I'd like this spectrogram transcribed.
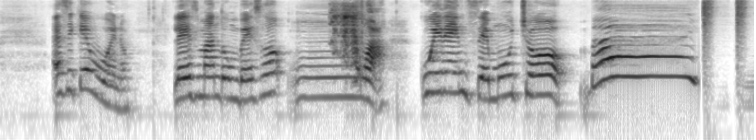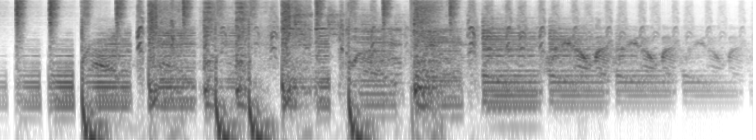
Así que bueno, les mando un beso. Cuídense mucho. Bye. you know, man.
